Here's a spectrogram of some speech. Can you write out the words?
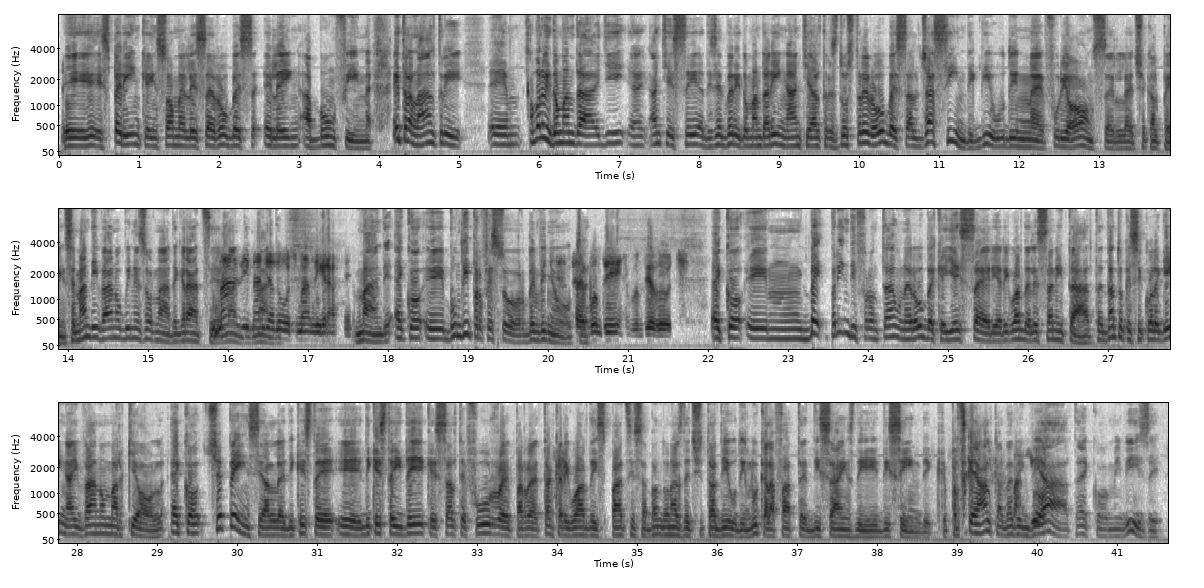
e, e sperin che insomma le rubes elen a buon fin. E tra l'altro eh, volevo domandargli, eh, anche se ad esempio domandarin anche altre nostre robe, al già sindic di Udin eh, Furio Onsel, Cecalpense. Mandi Ivano, buone giornate, grazie. Mandi, mandi, mandi, a tutti, mandi, grazie. Mandi, ecco, eh, buondì professor, benvenuto. Eh, buondì, buondì a tutti. Ecco, ehm, beh, prima di fronte una roba che è seria riguardo le sanità, dato che si colleghi a Ivano Marchiol, ecco, c'è pensi al, di, queste, eh, di, queste, idee che salte fur per tanto riguardo i spazi abbandonati da città di Udin, lui che l'ha fatta di Science di, di Sindic, perché Alca aveva inviato, ecco, mi visi.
